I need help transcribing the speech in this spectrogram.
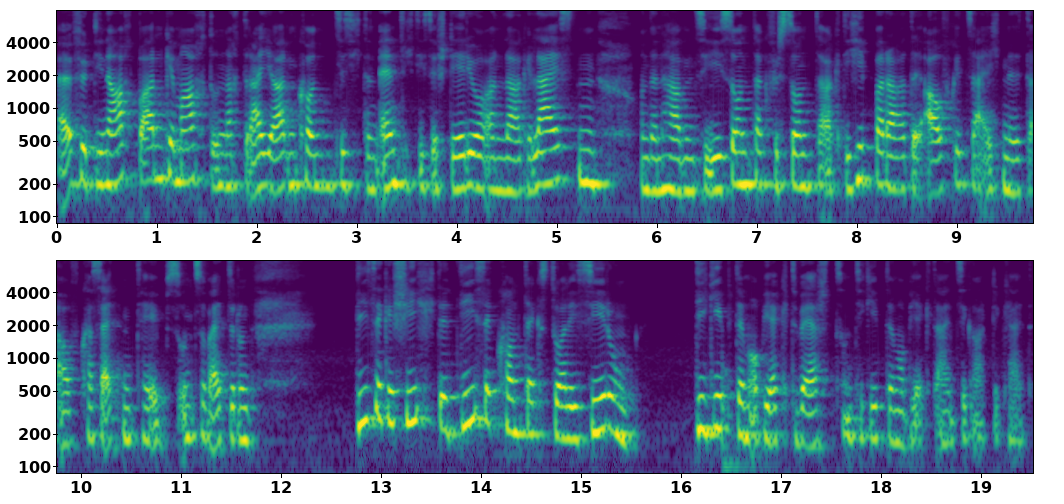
äh, für die Nachbarn gemacht und nach drei Jahren konnten sie sich dann endlich diese Stereoanlage leisten und dann haben sie Sonntag für Sonntag die Hitparade aufgezeichnet auf Kassettentapes und so weiter und diese Geschichte, diese Kontextualisierung, die gibt dem Objekt Wert und die gibt dem Objekt Einzigartigkeit.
